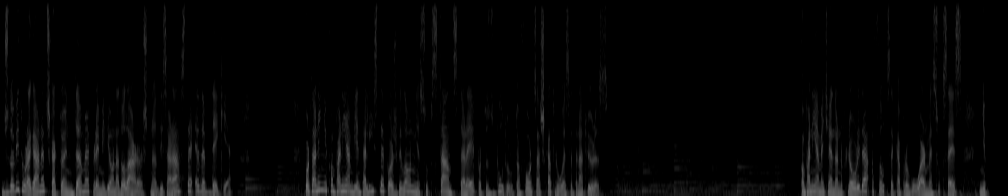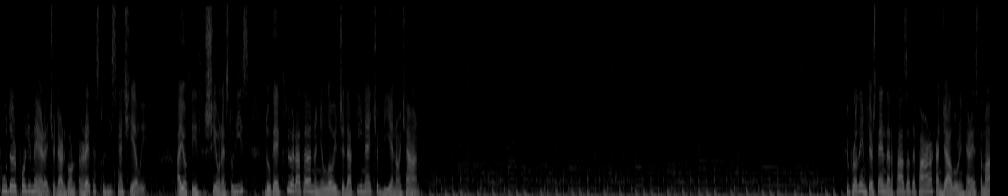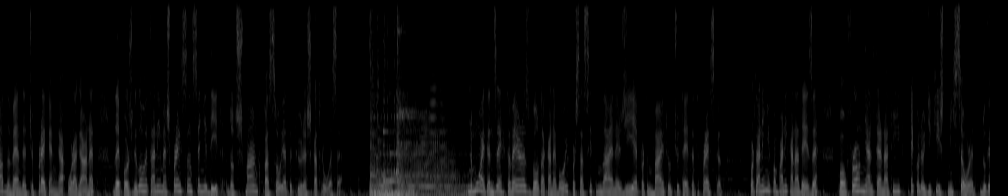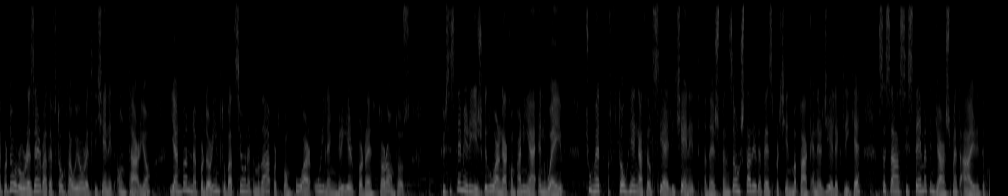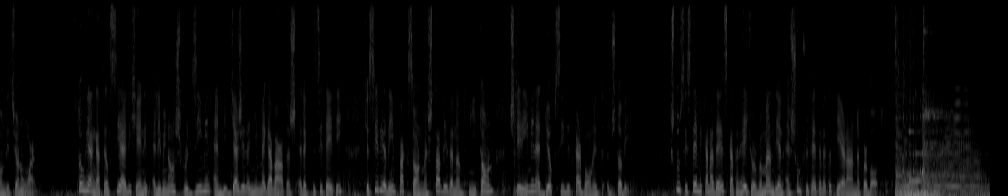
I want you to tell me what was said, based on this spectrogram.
Çdo vit uraganet shkaktojnë dëme prej miliona dollarësh, në disa raste edhe vdekje. Por tani një kompani ambientaliste po zhvillon një substancë të re për të zbutur këto forca shkatërruese të natyrës. Kompania me qendër në Florida thotë se ka provuar me sukses një pudër polimere që largon retë e stuhisë nga qielli. Ajo thith shiun e stuhisë, duke e kthyer atë në një lloj xhelatine që bie në oqean. Ky prodhim që është ende në fazat e para ka ngjallur interes të madh në vendet që preken nga uraganet dhe po zhvillohet tani me shpresën se një ditë do të shmangë pasojat e tyre shkatërruese. Në muajt e nxehtë të verës, bota ka nevojë për sasi të mëdha energjie për të mbajtur qytetet të freskëta. Por tani një kompani kanadeze po ofron një alternativë ekologjikisht miqësore, duke përdorur rezervat e ftohta ujore të liqenit Ontario, janë vënë në përdorim tubacione të mëdha për të pompuar ujin e ngrirë përreth Torontos, Ky sistem i ri i zhvilluar nga kompania Enwave quhet ftohje nga thellësia e liqenit dhe shpenzon 75 për qind më pak energji elektrike sesa sistemet e ngjashme të ajrit të kondicionuar. Ftohja nga thellësia e liqenit eliminon shfrytëzimin e mbi 61 megavatësh elektriciteti që si rrjedhim pakëson me 79.000 ton çlirimin e dioksidit të karbonit çdo vit. Kështu sistemi kanadez ka tërhequr vëmendjen e shumë qyteteve të tjera nëpër botë.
